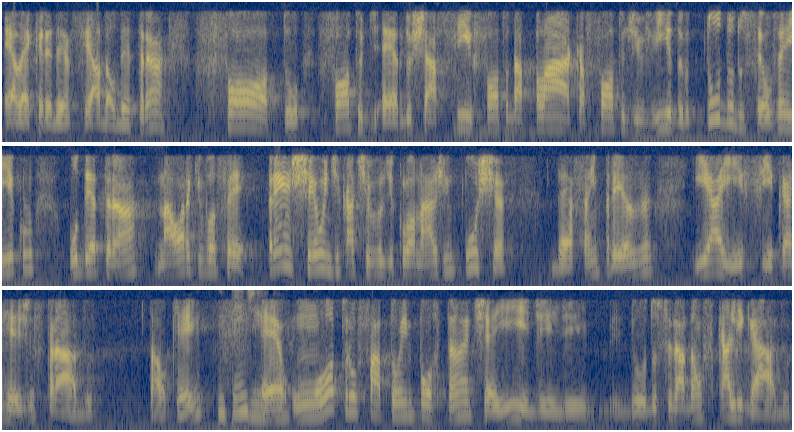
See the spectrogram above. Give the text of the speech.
ela é credenciada ao Detran, foto, foto é, do chassi, foto da placa, foto de vidro, tudo do seu veículo, o Detran, na hora que você preencher o indicativo de clonagem, puxa dessa empresa e aí fica registrado. Tá ok? Entendi. É um outro fator importante aí de, de do, do, cidadão ficar ligado.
